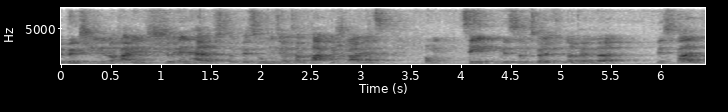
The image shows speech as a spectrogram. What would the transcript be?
Wir wünschen Ihnen noch einen schönen Herbst und besuchen Sie uns am Park des Schreiners vom 10. bis zum 12. November. Bis bald!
